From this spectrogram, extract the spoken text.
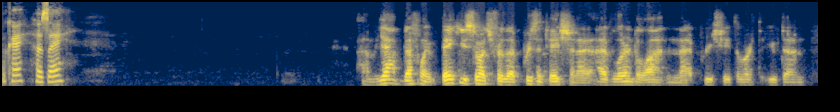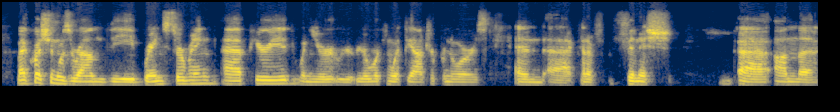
Okay, Jose? Um, yeah, definitely. Thank you so much for the presentation. I, have learned a lot and I appreciate the work that you've done. My question was around the brainstorming uh, period when you're, you're working with the entrepreneurs and uh, kind of finish uh, on the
